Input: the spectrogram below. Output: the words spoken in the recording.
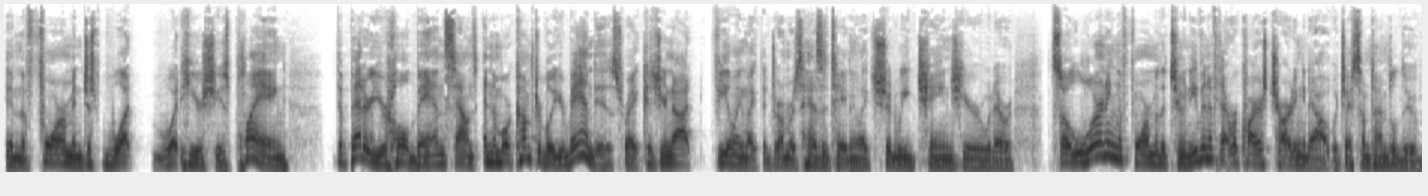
in the form and just what what he or she is playing, the better your whole band sounds and the more comfortable your band is, right? Because you're not feeling like the drummer's hesitating, like, should we change here or whatever. So learning the form of the tune, even if that requires charting it out, which I sometimes will do.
